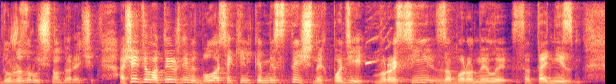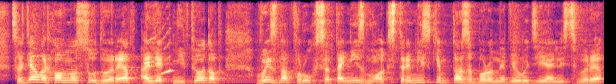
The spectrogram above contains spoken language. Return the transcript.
Дуже зручно, до речі. А ще цього тижня відбулося кілька містичних подій. В Росії заборонили сатанізм. Суддя Верховного суду РФ Олег Ніфьодов визнав рух сатанізму екстремістським та заборонив його діяльність в РФ.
